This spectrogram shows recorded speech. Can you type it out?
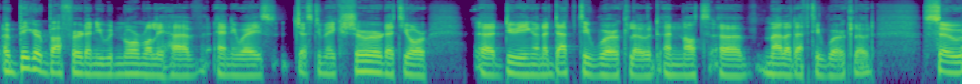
a bigger buffer than you would normally have anyways just to make sure that you're uh, doing an adaptive workload and not a maladaptive workload. So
